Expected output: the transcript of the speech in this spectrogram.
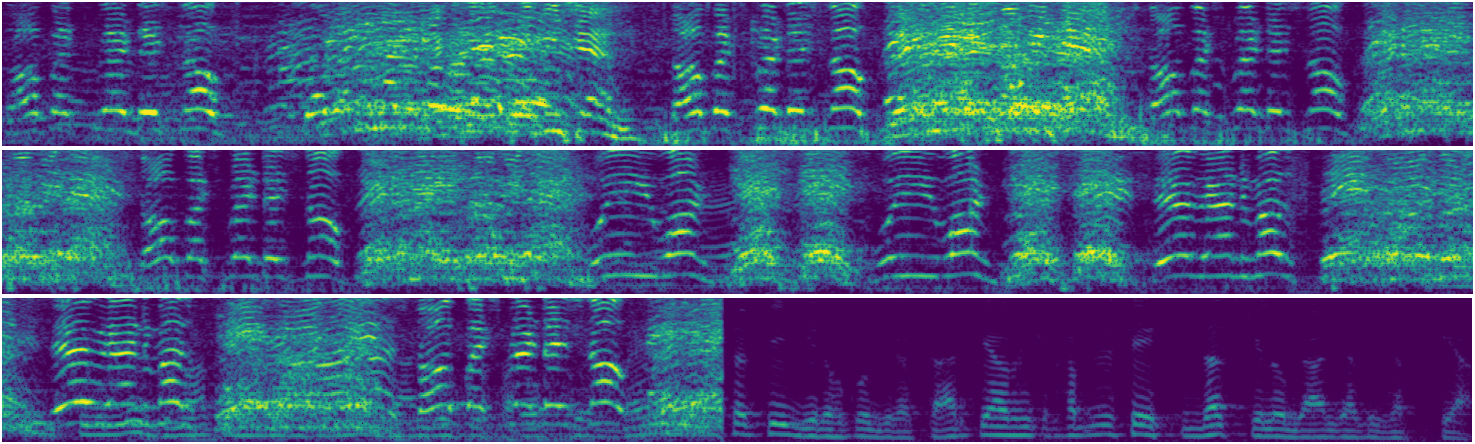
Stop exploitation of Veterinary provision. Stop exploitation of Veterinary provision. Stop exploitation of Veterinary provision. Stop exploitation of Veterinary provision. We want Justice. We want Justice. Save animals. Save animals. Save animals. Save animals. Stop exploitation of सती गिरोह को गिरफ़्तार किया और उनके कब्जे से 110 किलो गांजा भी जब्त किया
